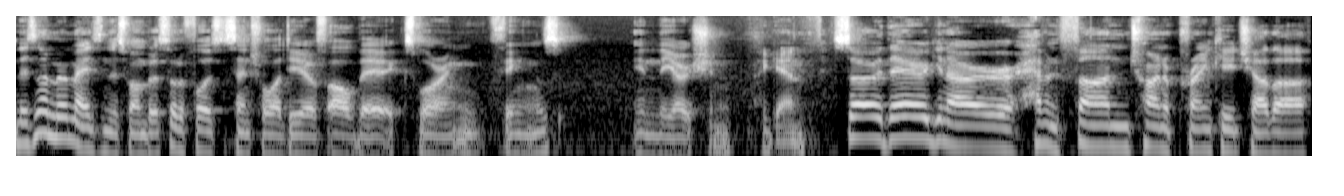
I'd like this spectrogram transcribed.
there's no mermaids in this one, but it sort of follows the central idea of oh, they're exploring things in the ocean again. So they're, you know, having fun, trying to prank each other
